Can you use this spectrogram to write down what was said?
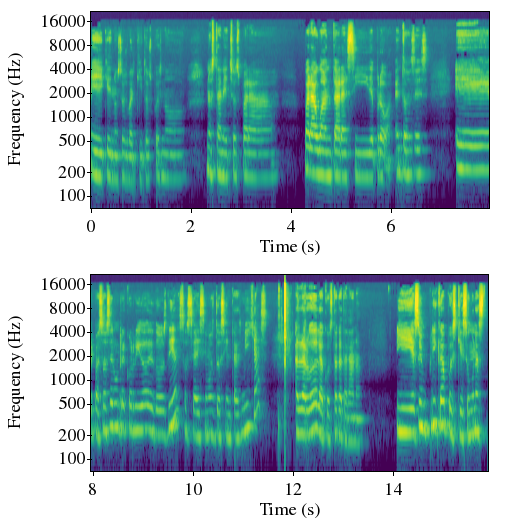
y que nuestros barquitos pues no, no están hechos para, para aguantar así de proa. Entonces eh, pasó a ser un recorrido de dos días, o sea, hicimos 200 millas a lo largo de la costa catalana. Y eso implica pues que son unas,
